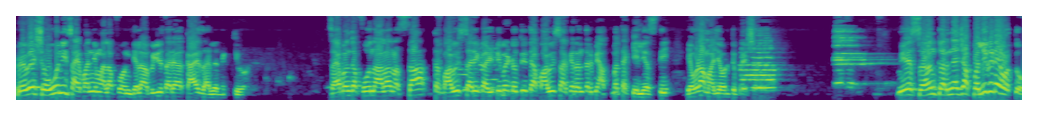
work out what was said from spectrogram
प्रवेश होऊनही साहेबांनी मला फोन केला अभिजित अरे काय झालं नक्की? साहेबांचा फोन आला नसता तर बावीस तारीख अल्टिमेट होती त्या बावीस तारखेनंतर मी आत्महत्या केली असती एवढा माझ्यावरती प्रेशर मी हे सहन करण्याच्या पलीकडे होतो.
